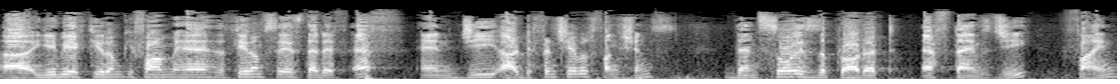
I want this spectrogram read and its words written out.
Uh, یہ بھی ایک تھیورم کی فارم میں ہے the theorem says that if f and g are differentiable functions then so is the product f times g fine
